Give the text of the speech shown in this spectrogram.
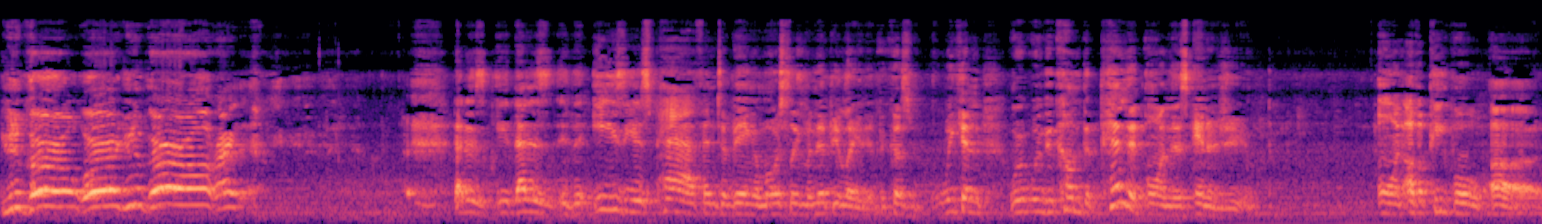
You the girl. Word. You the girl. Right? That is that is the easiest path into being emotionally manipulated because we can we, we become dependent on this energy on other people uh,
